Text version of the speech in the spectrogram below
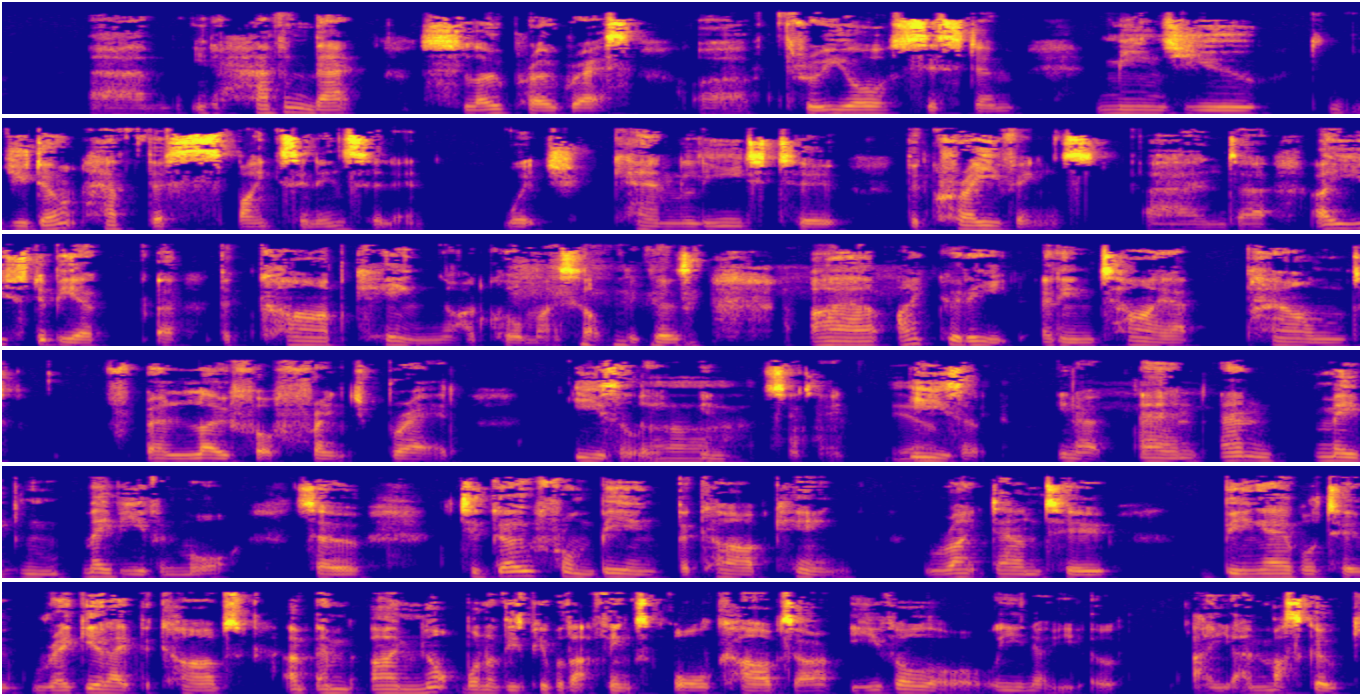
Um, you know, having that slow progress uh, through your system means you you don't have the spikes in insulin which can lead to the cravings. And uh, I used to be a, a, the carb king, I'd call myself, because uh, I could eat an entire pound a loaf of French bread easily oh, in sitting, yeah. easily, you know, and and maybe maybe even more. So to go from being the carb king right down to being able to regulate the carbs. I'm, I'm, I'm, not one of these people that thinks all carbs are evil or, you know, I, I must go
